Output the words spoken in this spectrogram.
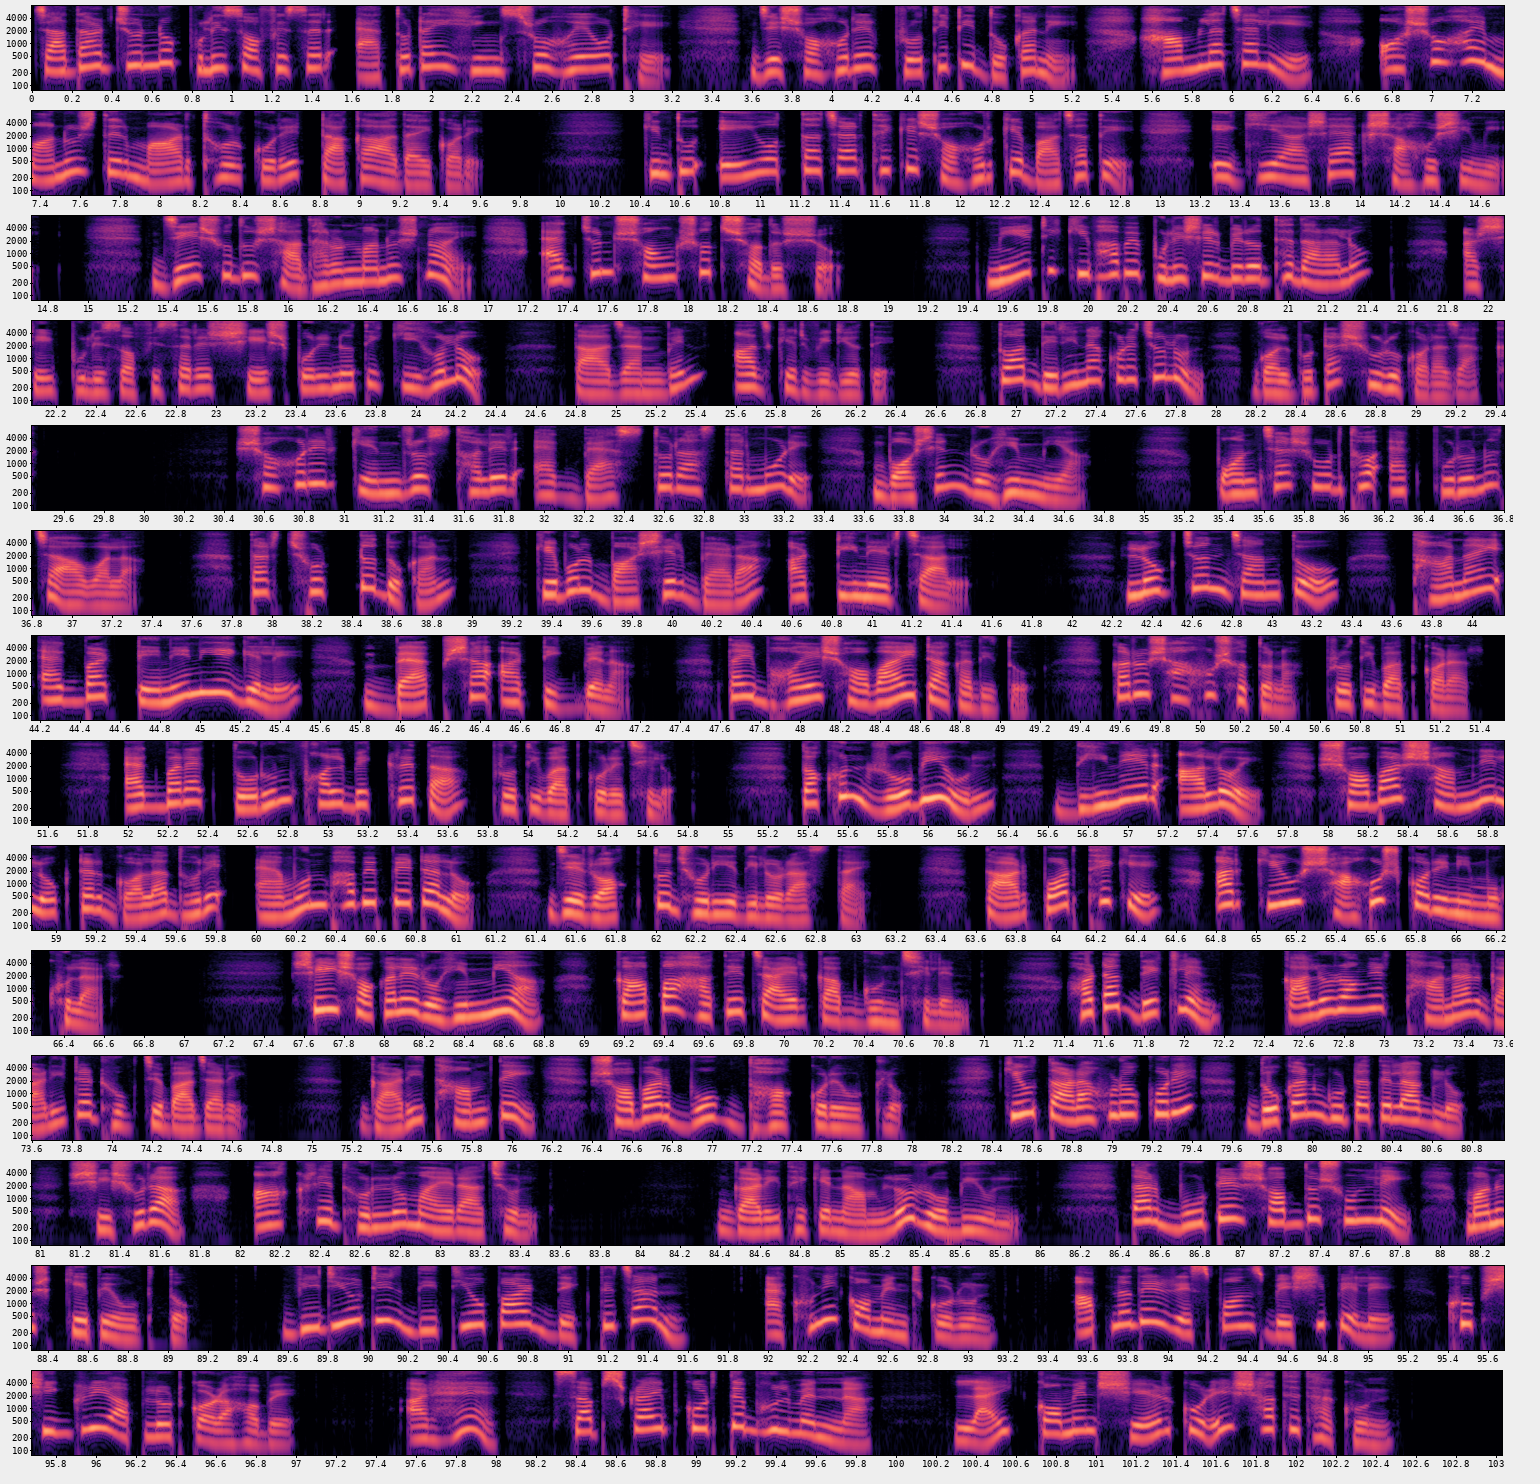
চাঁদার জন্য police officer এতটাই হিংস্র হয়ে ওঠে যে শহরের প্রতিটি দোকানে হামলা চালিয়ে অসহায় মানুষদের মারধর করে টাকা আদায় করে। কিন্তু এই অত্যাচার থেকে শহরকে বাঁচাতে এগিয়ে আসে এক সাহসী মেয়ে। যে শুধু সাধারণ মানুষ নয়, একজন সংসদ সদস্য। মেয়েটি কীভাবে পুলিশের বিরুদ্ধে দাঁড়াল? আর সেই পুলিশ অফিসারের শেষ পরিণতি কি হল? তা জানবেন আজকের ভিডিওতে। তো আর দেরি না করে চলুন, গল্পটা শুরু করা যাক। শহরের কেন্দ্রস্থলের এক ব্যস্ত রাস্তার মোড়ে বসেন রহিম মিয়া। পঞ্চাশ ঊর্ধ্ব এক পুরনো চাওয়ালা। তার ছোট্ট দোকান কেবল বাঁশের বেড়া আর টিনের চাল। লোকজন জানত, থানায় একবার টেনে নিয়ে গেলে ব্যবসা আর টিকবে না। তাই ভয়ে সবাই টাকা দিত। কারও সাহস হতো না প্রতিবাদ করার। একবার এক তরুণ ফল বিক্রেতা প্রতিবাদ করেছিল। তখন রবিউল দিনের আলোয় সবার সামনে লোকটার গলা ধরে এমনভাবে পেটাল যে রক্ত ঝরিয়ে দিল রাস্তায়। তারপর থেকে আর কেউ সাহস করেনি মুখ খোলার। সেই সকালে রহিম মিয়া কাপা হাতে চায়ের কাপ গুনছিলেন। হঠাৎ দেখলেন কালো রঙের থানার গাড়িটা ঢুকছে বাজারে। গাড়ি থামতেই সবার বুক ধক করে উঠল। কেউ তাড়াহুড়ো করে দোকান গুটাতে লাগল। শিশুরা আঁকড়ে ধরল মায়ের আঁচল। গাড়ি থেকে নামল রবিউল। তার বুটের শব্দ শুনলেই মানুষ কেঁপে উঠত। ভিডিওটির দ্বিতীয় পার্ট দেখতে চান? এখনই কমেন্ট করুন। আপনাদের রেসপন্স বেশি পেলে খুব শীঘ্রই আপলোড করা হবে। আর হ্যাঁ সাবস্ক্রাইব করতে ভুলবেন না। লাইক, কমেন্ট, শেয়ার করে সাথে থাকুন।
